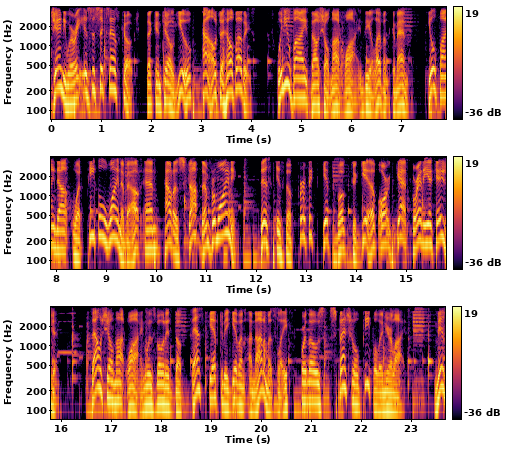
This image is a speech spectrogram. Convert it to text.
January is a success coach that can tell you how to help others. When you buy Thou Shalt Not Whine, the 11th commandment, you'll find out what people whine about and how to stop them from whining. This is the perfect gift book to give or get for any occasion. Thou Shalt Not Whine was voted the best gift to be given anonymously for those special people in your life. Ms.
